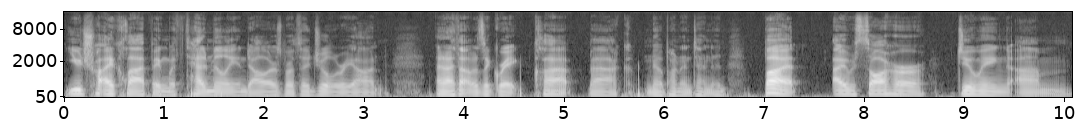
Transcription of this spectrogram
"You try clapping with ten million dollars worth of jewelry on," and I thought it was a great clap back, no pun intended. But I saw her doing um,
